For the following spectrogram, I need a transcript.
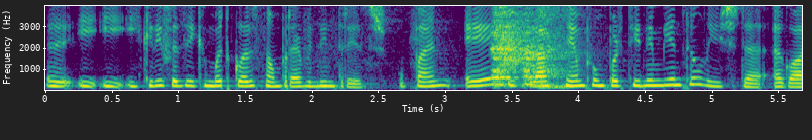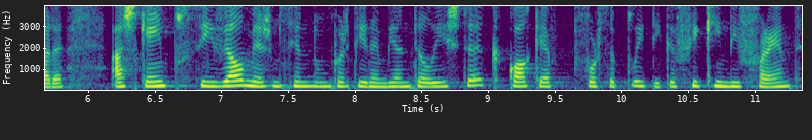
Uh, e, e, e, queria fazer aqui uma declaração prévia de interesses. O PAN é e será sempre um partido ambientalista. Agora, acho que é impossível, mesmo sendo um partido ambientalista, que qualquer força política fique indiferente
